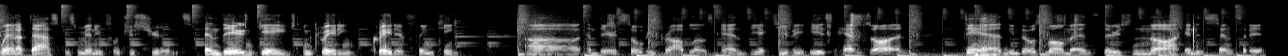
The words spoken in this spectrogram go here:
When a task is meaningful to students and they're engaged in creating creative thinking, uh, and they're solving problems, and the activity is hands-on, then in those moments there is not an incentive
